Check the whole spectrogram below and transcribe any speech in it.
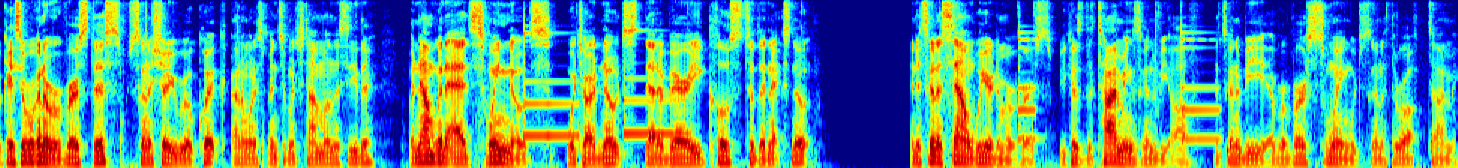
Okay, so we're gonna reverse this. just gonna show you real quick. I don't want to spend too much time on this either. But now I'm gonna add swing notes, which are notes that are very close to the next note. And it's gonna sound weird in reverse because the timing is gonna be off. It's gonna be a reverse swing, which is gonna throw off the timing.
